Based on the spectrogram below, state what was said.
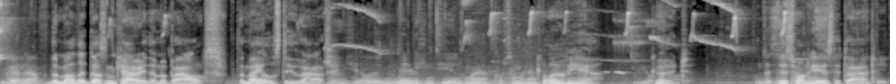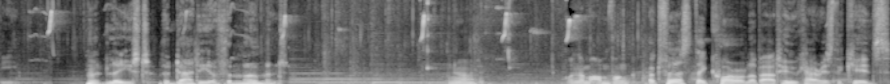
Die werden ja The mother doesn't carry them about, the males do that. Männchen oder männlichen Tieren. Komm mal her, kommst du mal her? Come over here. Good. This one here's the dad. At least the daddy of the moment. Ja. Und am Anfang, At first, they quarrel about who carries the kids,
